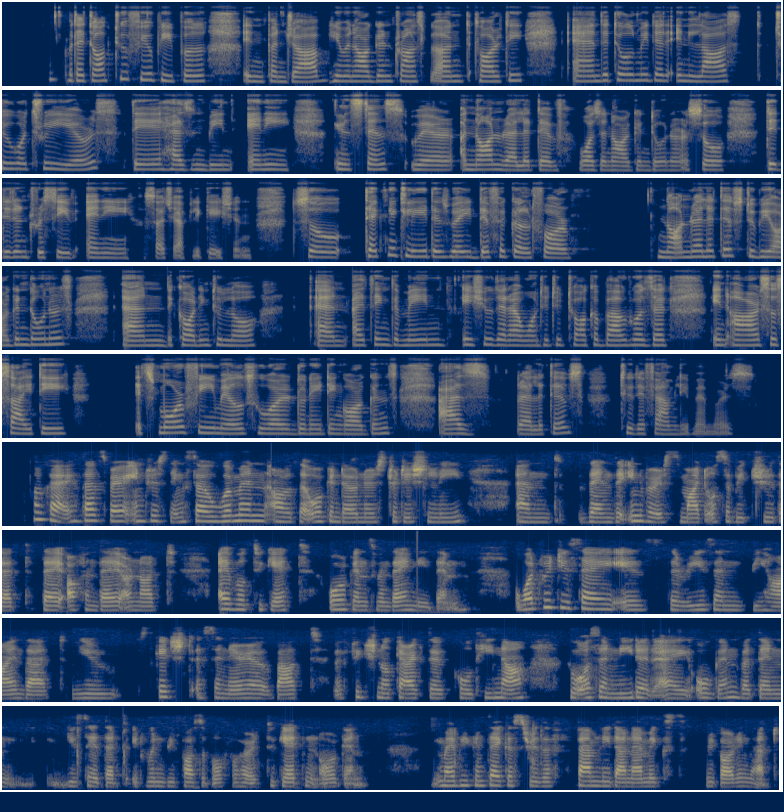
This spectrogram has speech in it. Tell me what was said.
but I talked to a few people in Punjab, Human Organ Transplant Authority, and they told me that in last two or three years there hasn't been any instance where a non-relative was an organ donor. So they didn't receive any such application. So technically it is very difficult for non-relatives to be organ donors and according to law and I think the main issue that I wanted to talk about was that in our society, it's more females who are donating organs as relatives to their family members. Okay, that's very interesting. So, women are the organ donors traditionally, and then the inverse might also be true that they often they are not able to get organs when they need them. What would you say is the reason behind that? You sketched a scenario about a fictional character called Hina who also needed a organ, but then you said that it wouldn't be possible for her to get an organ. Maybe you can take us through the family dynamics regarding that.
